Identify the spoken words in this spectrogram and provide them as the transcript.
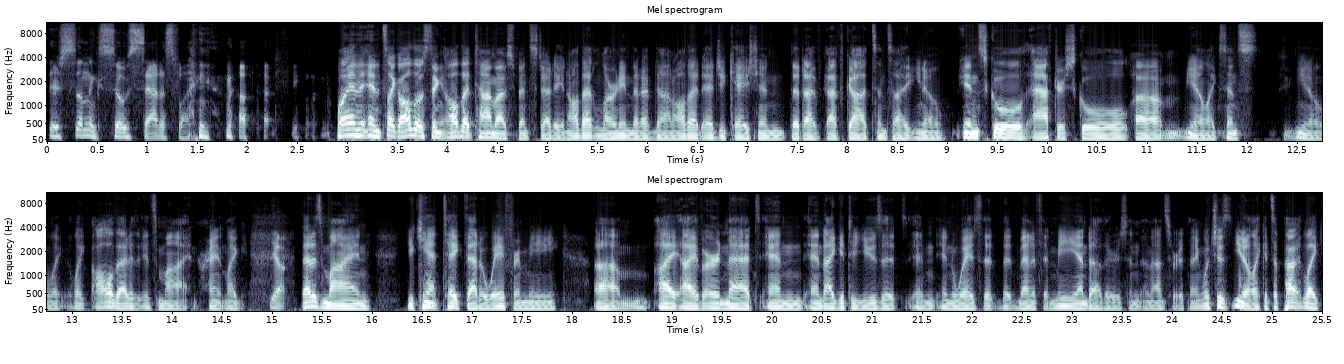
there's something so satisfying about that feeling. Well, and, and it's like all those things, all that time I've spent studying, all that learning that I've done, all that education that I've I've got since I, you know, in school, after school, um, you know, like since you know, like like all of that is it's mine, right? Like yeah, that is mine. You can't take that away from me. Um, I, I've earned that and, and I get to use it in, in ways that, that benefit me and others and, and that sort of thing, which is, you know, like it's a, like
